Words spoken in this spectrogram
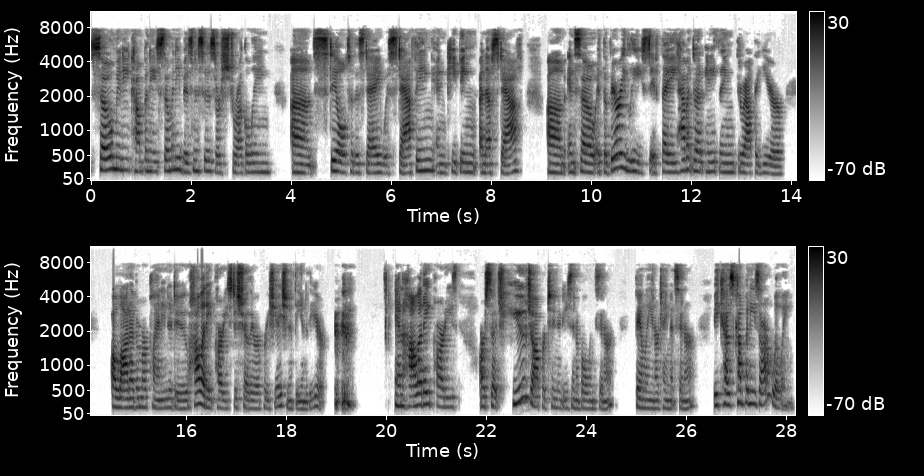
so many companies, so many businesses are struggling um, still to this day with staffing and keeping enough staff. Um, and so, at the very least, if they haven't done anything throughout the year, a lot of them are planning to do holiday parties to show their appreciation at the end of the year. And holiday parties are such huge opportunities in a bowling center, family entertainment center, because companies are willing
